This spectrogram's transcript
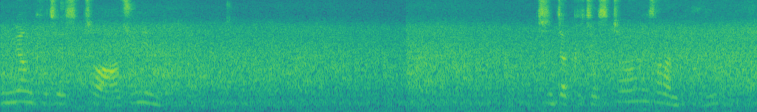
분명 그 제스처 아준인데. 진짜 그 제스처 하는 사람이 아닌가?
